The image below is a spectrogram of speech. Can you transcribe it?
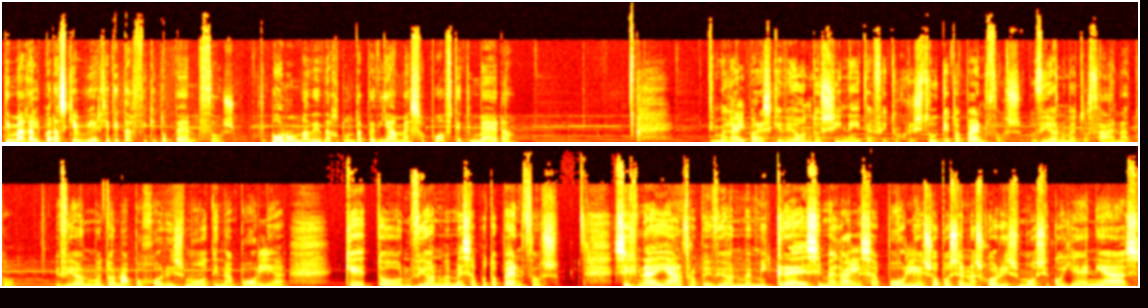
Τη Μεγάλη Παρασκευή έρχεται η ταφή και το πένθος. Τι μπορούν να διδαχτούν τα παιδιά μέσα από αυτή τη μέρα; Τη Μεγάλη Παρασκευή όντως είναι η ταφή του Χριστού και το πένθος. Βιώνουμε το θάνατο, βιώνουμε τον αποχωρισμό, την απώλεια και τον βιώνουμε μέσα από το πένθος. Συχνά οι άνθρωποι βιώνουμε μικρές ή μεγάλες απώλειες όπως ένας χωρισμός οικογένειας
